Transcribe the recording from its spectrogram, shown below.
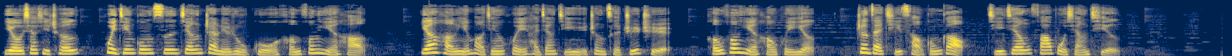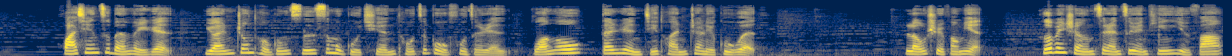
有消息称。汇金公司将战略入股恒丰银行，央行银保监会还将给予政策支持。恒丰银行回应，正在起草公告，即将发布详情。华兴资本委任原中投公司私募股权投资部负责人王欧担任集团战略顾问。楼市方面，河北省自然资源厅印发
